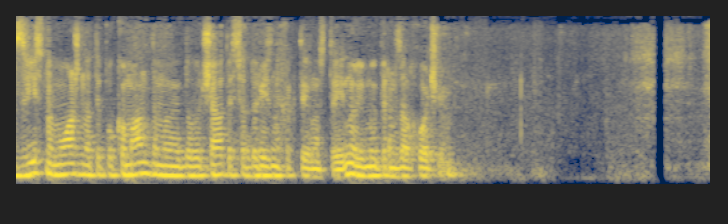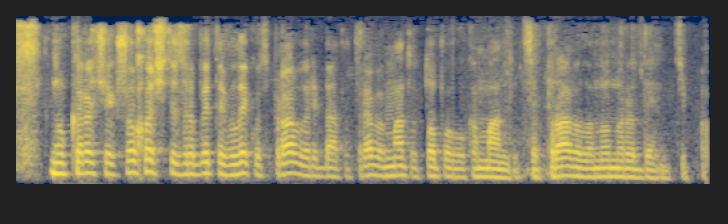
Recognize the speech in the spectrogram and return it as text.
Звісно, можна типу командами долучатися до різних активностей. Ну і ми прям заохочуємо. Ну, коротше, якщо хочете зробити велику справу, ребята, треба мати топову команду. Це правило номер один. Типу,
